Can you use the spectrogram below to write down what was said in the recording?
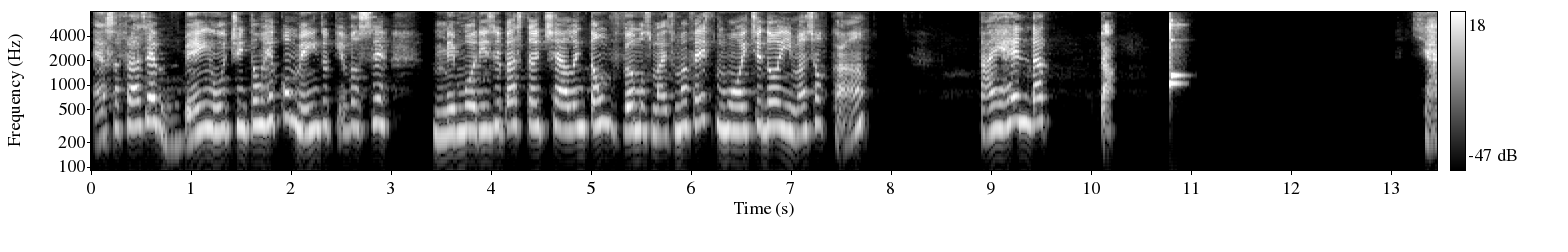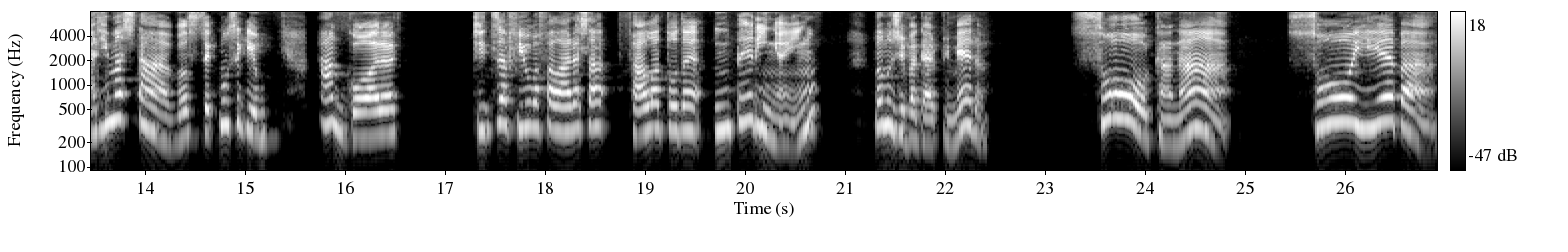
Essa frase é bem útil, então recomendo que você memorize bastante ela. Então vamos mais uma vez. Moichido imashou ka? 大変だった. Yarimashita! Você conseguiu! Agora te desafio a falar essa fala toda inteirinha, hein? Vamos devagar primeiro? So kana? So ieba,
